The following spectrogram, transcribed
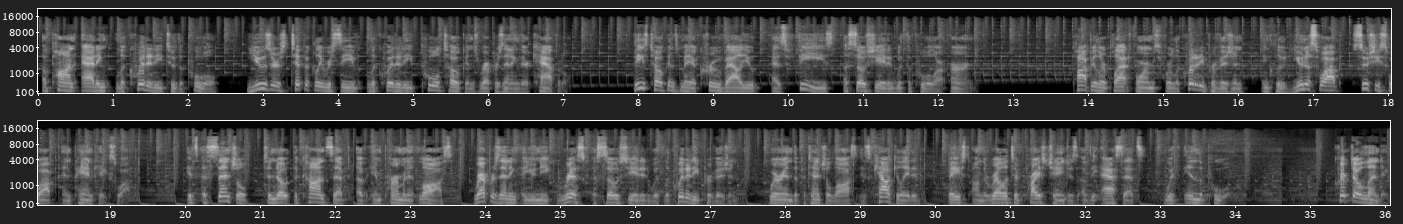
Upon adding liquidity to the pool, users typically receive liquidity pool tokens representing their capital. These tokens may accrue value as fees associated with the pool are earned. Popular platforms for liquidity provision include Uniswap, SushiSwap, and PancakeSwap. It's essential to note the concept of impermanent loss, representing a unique risk associated with liquidity provision, wherein the potential loss is calculated based on the relative price changes of the assets within the pool. Crypto lending.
